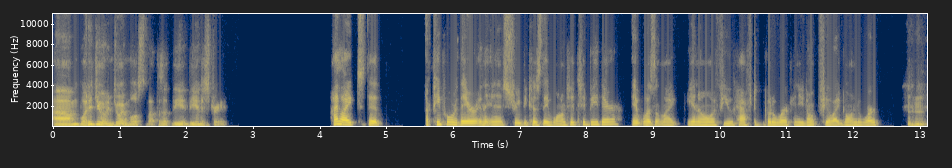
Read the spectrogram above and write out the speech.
Um, what did you enjoy most about the the, the industry? I liked that people were there in the industry because they wanted to be there. It wasn't like, you know, if you have to go to work and you don't feel like going to work, Mhm.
